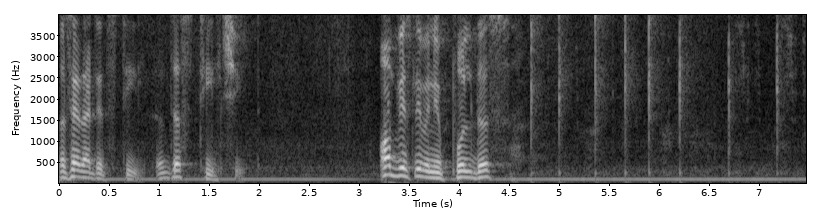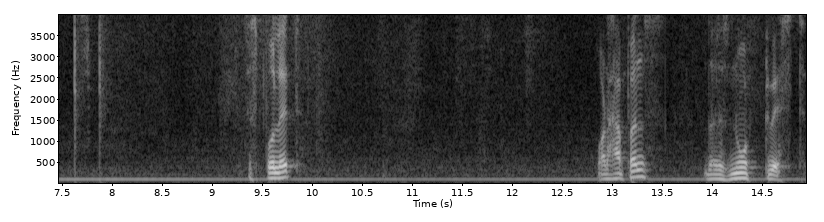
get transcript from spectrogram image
Let's say that it's steel, it's just steel sheet. Obviously, when you pull this, just pull it. What happens? There is no twist.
